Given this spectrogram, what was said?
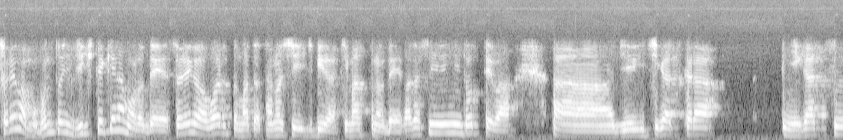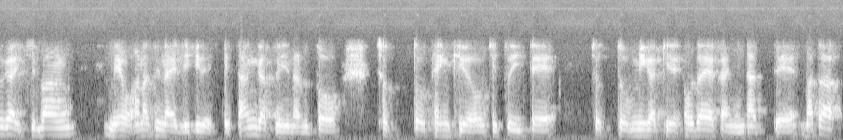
それはもう本当に時期的なもので、それが終わるとまた楽しい時期が来ますので、私にとっては、あ11月から2月が一番目を離せない時期でして、3月になると、ちょっと天気が落ち着いて、ちょっと磨き穏やかになって、また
